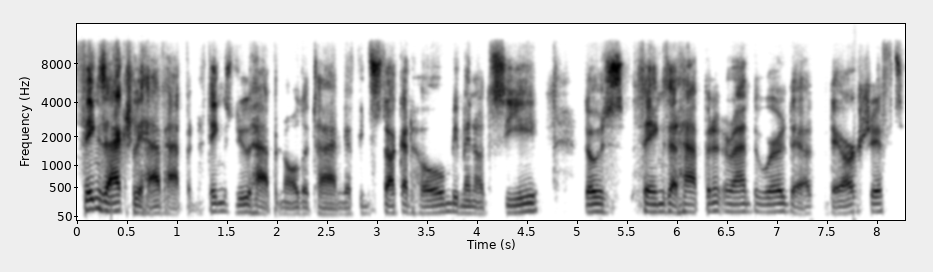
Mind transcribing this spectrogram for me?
things actually have happened. Things do happen all the time. We've been stuck at home. We may not see those things that happen around the world. There are shifts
